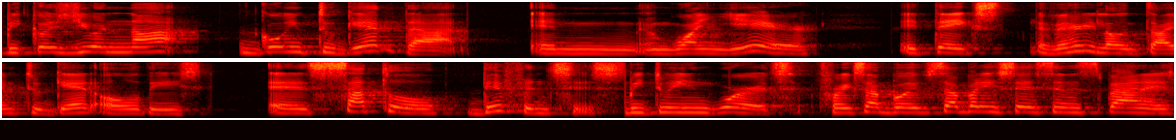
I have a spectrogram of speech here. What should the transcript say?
because you're not going to get that in, in one year. It takes a very long time to get all these uh, subtle differences between words. For example, if somebody says in Spanish,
